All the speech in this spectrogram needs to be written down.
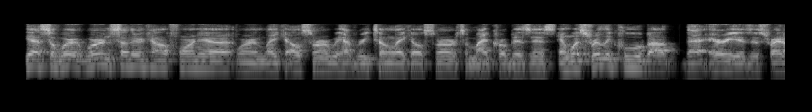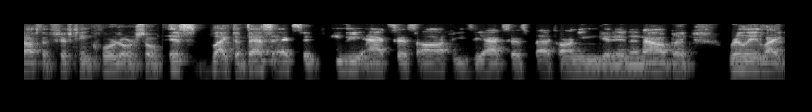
Yeah, so we're we're in Southern California. We're in Lake Elsinore. We have retail in Lake Elsinore. It's a micro business. And what's really cool about that area is it's right off the 15 corridor. So it's like the best exit, easy access off, easy access back on. You can get in and out. But really like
